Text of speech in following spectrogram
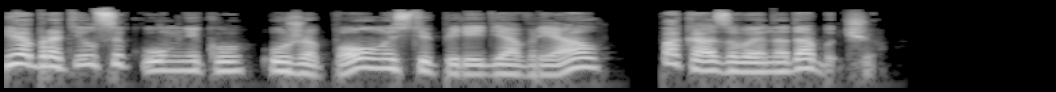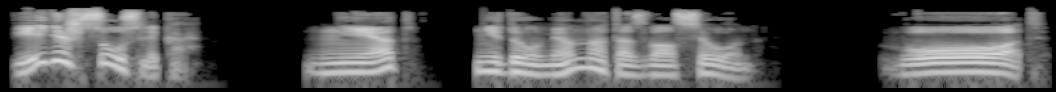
и обратился к умнику, уже полностью перейдя в реал, показывая на добычу. «Видишь суслика?» «Нет», — недоуменно отозвался он. «Вот»,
